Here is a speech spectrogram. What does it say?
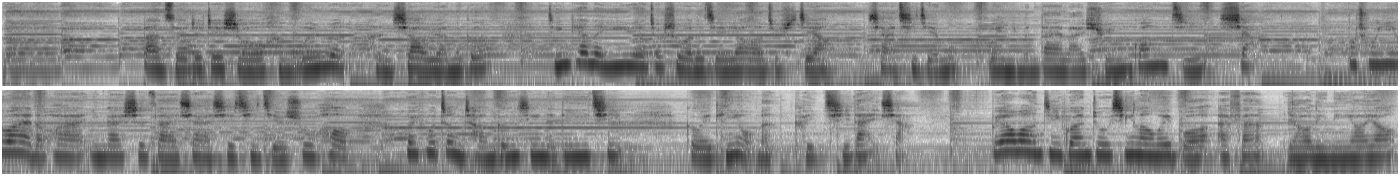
啦啦啦。伴随着这首很温润、很校园的歌，今天的音乐就是我的解药，就是这样。下期节目为你们带来《寻光集下》，不出意外的话，应该是在下学期结束后恢复正常更新的第一期，各位听友们可以期待一下。不要忘记关注新浪微博 FM 幺零零幺幺，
